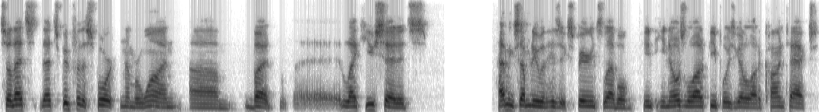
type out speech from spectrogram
So that's that's good for the sport, number one. Um, but uh, like you said, it's having somebody with his experience level. He, he knows a lot of people. He's got a lot of contacts.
